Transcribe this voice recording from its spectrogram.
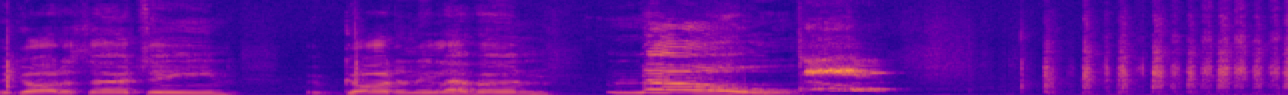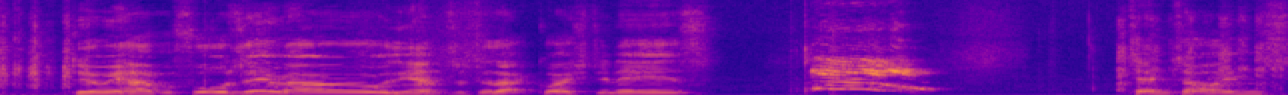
We got a 13. We've got an 11. No! Do we have a 4-0? The answer to that question is... No! 10 times.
